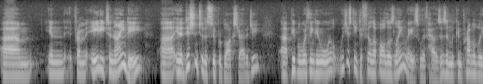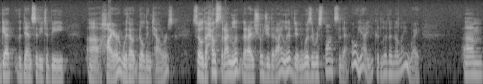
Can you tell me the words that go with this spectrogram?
Um, in, from 80 to 90, uh, in addition to the superblock strategy, uh, people were thinking, well, we just need to fill up all those laneways with houses and we can probably get the density to be uh, higher without building towers. So the house that, I'm that I showed you that I lived in was a response to that. Oh, yeah, you could live in a laneway. Um,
